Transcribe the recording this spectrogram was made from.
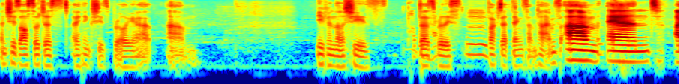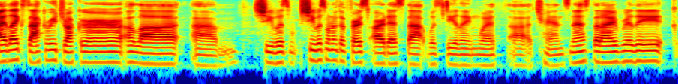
and she's also just i think she's brilliant um, even though she's does really Mm. fucked up things sometimes. Um, and I like Zackary Drucker a lot. Um, she was she was one of the first artists that was dealing with uh, transness that I really c-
